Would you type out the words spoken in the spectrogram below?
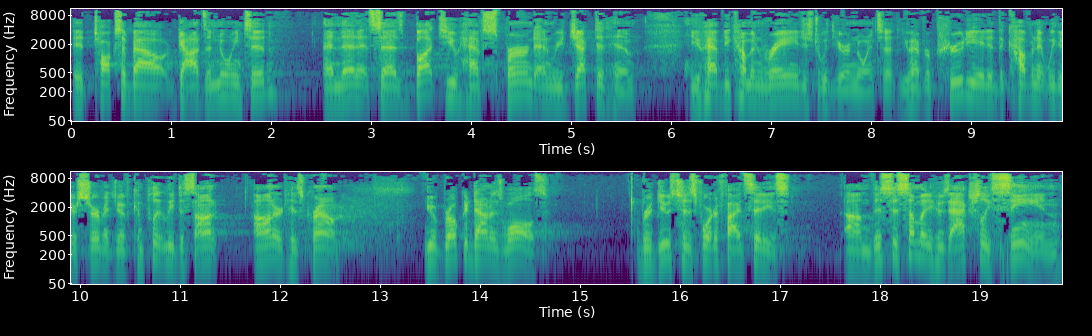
it talks about God's anointed, and then it says, But you have spurned and rejected him. You have become enraged with your anointed. You have repudiated the covenant with your servant. You have completely dishonored his crown. You have broken down his walls, reduced his fortified cities. Um, this is somebody who's actually seen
